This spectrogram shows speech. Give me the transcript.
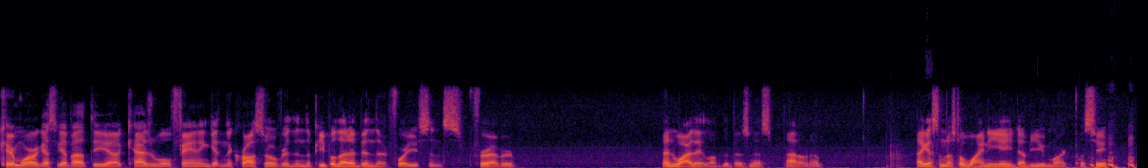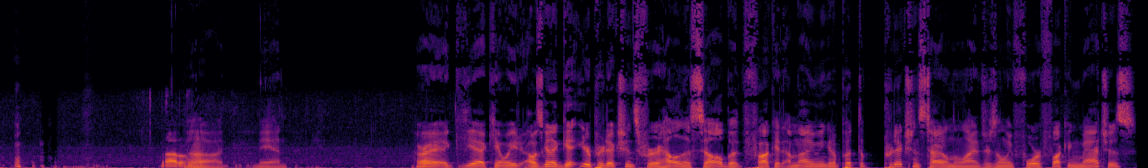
Care more, I guess, about the uh, casual fan and getting the crossover than the people that have been there for you since forever, and why they love the business. I don't know. I guess I'm just a whiny AW Mark pussy. I don't know. Oh man. All right, yeah, I can't wait. I was gonna get your predictions for Hell in a Cell, but fuck it, I'm not even gonna put the predictions title on the line. There's only four fucking matches.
